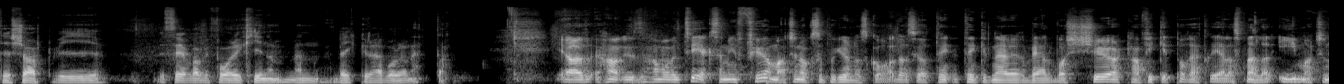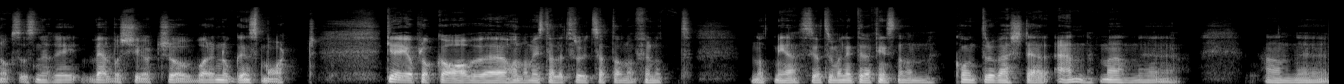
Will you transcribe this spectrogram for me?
det är kört, vi, vi ser vad vi får i Keenum, men Baker är våran etta? Ja, han, han, var väl tveksam inför matchen också på grund av skada. Så jag tänker när det väl var kört. Han fick ett par rätt rejäla smällar i matchen också. Så när det väl var kört så var det nog en smart grej att plocka av eh, honom istället för att utsätta honom för något något mer. Så jag tror väl inte det finns någon kontrovers där än. Men eh, han, eh,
